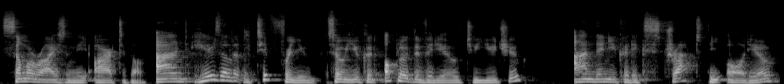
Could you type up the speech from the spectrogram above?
summarizing the article. And here's a little tip for you. So you could upload the video to YouTube and then you could extract the audio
